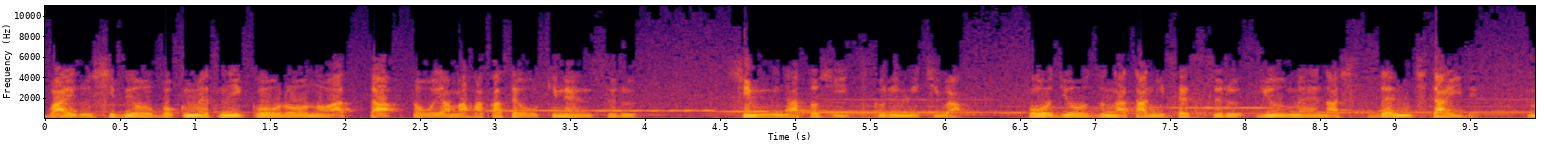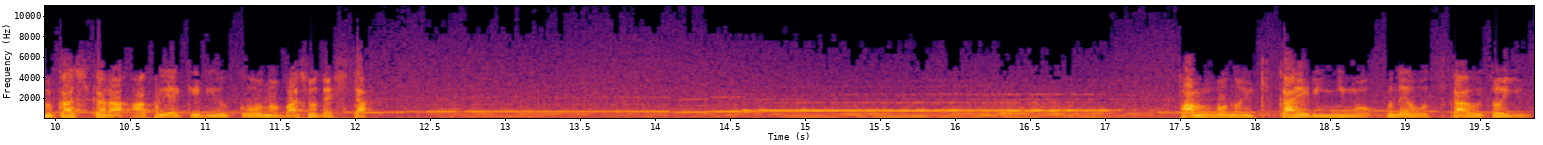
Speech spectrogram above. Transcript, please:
ワイル死病撲滅に功労のあった遠山博士を記念する新港市造り道は北条図型に接する有名な湿田地帯で昔から悪役流行の場所でした。田んぼの行き帰りにも船を使うという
